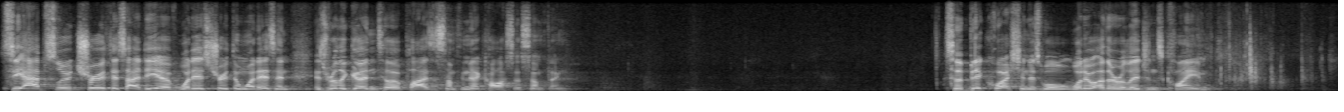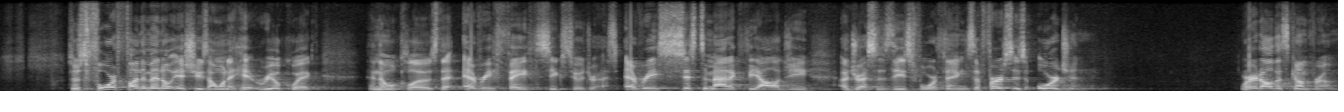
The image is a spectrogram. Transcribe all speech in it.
See, absolute truth, this idea of what is truth and what isn't, is really good until it applies to something that costs us something. So the big question is well, what do other religions claim? So There's four fundamental issues I want to hit real quick, and then we'll close, that every faith seeks to address. Every systematic theology addresses these four things. The first is origin. Where did all this come from?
